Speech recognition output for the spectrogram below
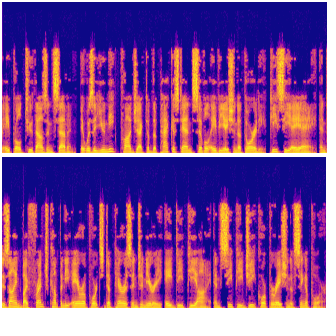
April 2007. It was a unique project of the Pakistan Civil Aviation Authority and designed by French company Aéroports de Paris Ingénierie and CPG Corporation of Singapore.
